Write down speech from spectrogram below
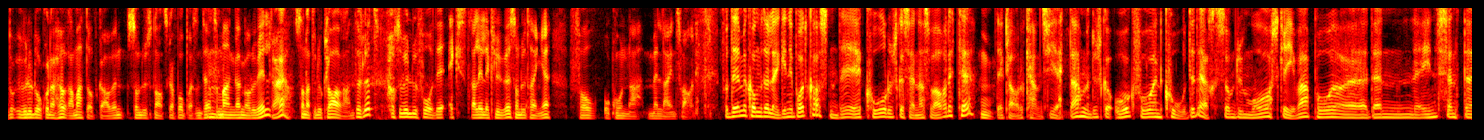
vil du da kunne høre matteoppgaven som du snart skal få presentert så mange ganger du vil, Mm. Ja, ja. sånn at du klarer den til slutt, og så vil du få det ekstra lille kluet som du trenger for å kunne melde inn svaret ditt. For det vi kommer til å legge inn i podkasten, det er hvor du skal sende svaret ditt til. Det klarer du kanskje gjette, men du skal òg få en kode der som du må skrive på eh, den innsendte,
